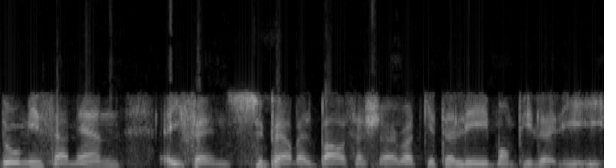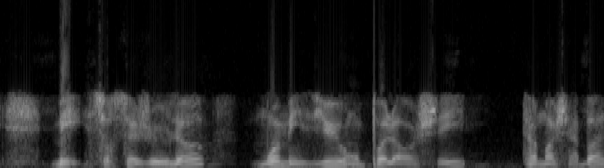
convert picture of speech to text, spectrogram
Domi s'amène, il fait une super belle passe à Sherrod qui est allé. Bon, puis là, mais sur ce jeu-là moi, mes yeux n'ont pas lâché Thomas Chabot,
